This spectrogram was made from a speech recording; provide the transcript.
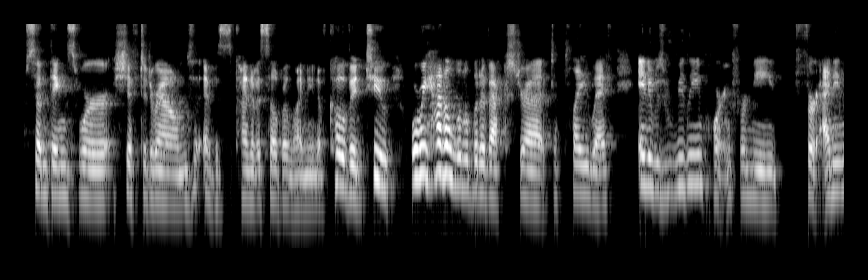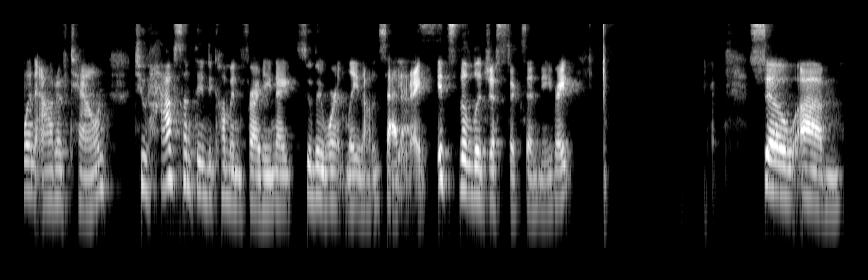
some things were shifted around. It was kind of a silver lining of COVID too, where we had a little bit of extra to play with. And it was really important for me, for anyone out of town, to have something to come in Friday night so they weren't late on Saturday. Yes. It's the logistics in me, right? So, um,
